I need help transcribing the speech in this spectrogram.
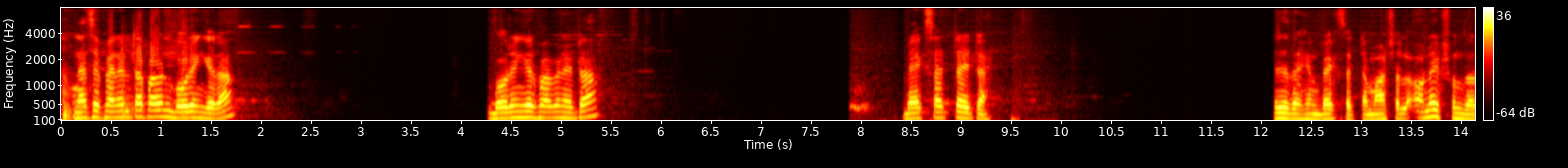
নেসে প্যানেলটা পাবেন বোরিং এরা বোরিং এর পাবেন এটা। ব্যাক সাইডটা এটা। এই যে দেখেন ব্যাক সাইডটা মার্শাল্লাহ অনেক সুন্দর?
